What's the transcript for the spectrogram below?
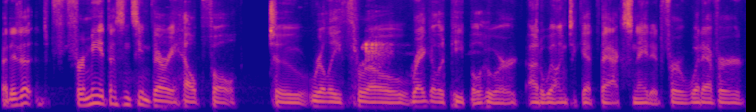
but it for me it doesn't seem very helpful to really throw regular people who are unwilling to get vaccinated for whatever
